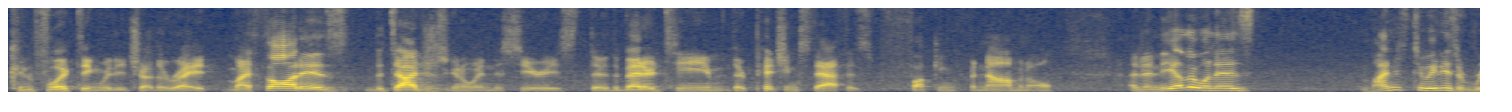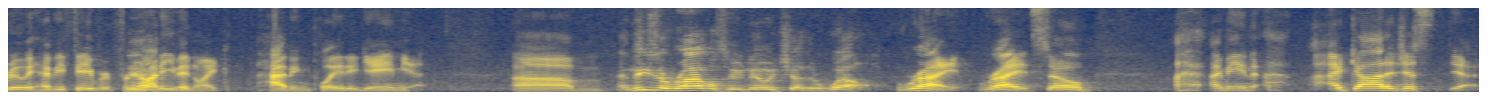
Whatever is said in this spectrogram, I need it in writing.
conflicting with each other, right? My thought is the Dodgers are going to win this series. They're the better team. Their pitching staff is fucking phenomenal. And then the other one is minus 280 is a really heavy favorite for Yeah. not even like having played a game yet. Um, and these are rivals who know each other well. Right, right. So, I, I mean, I gotta just. Yeah,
